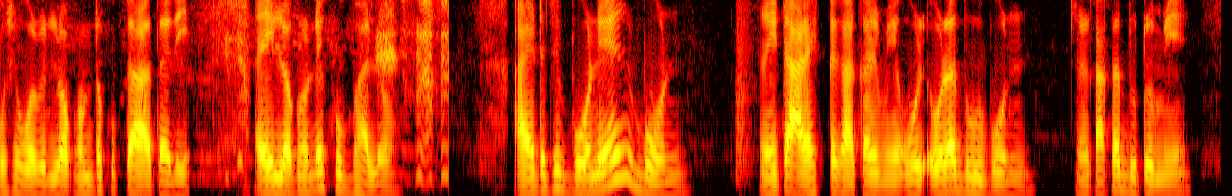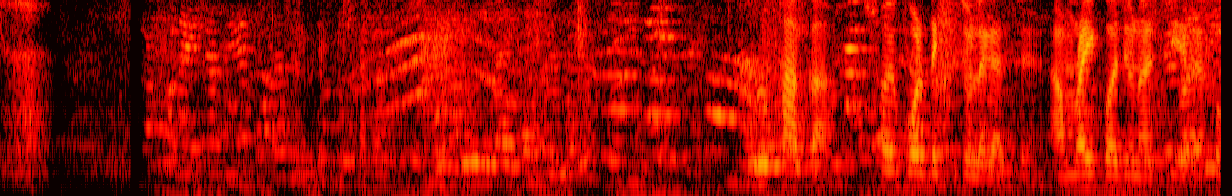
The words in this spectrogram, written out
বসে পড়বে। লগ্নটা খুব তাড়াতাড়ি, আর এই লগ্নটাই খুব ভালো। আর এটা হচ্ছে বোনের বোন। মানে এটা আরেকটা কাকার মেয়ে ওর- ওরা দুই বোন মানে কাকার দুটো মেয়ে। ফাঁকা সবাই বর দেখতে চলে গেছে আমরাই কজন আছি দেখো।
